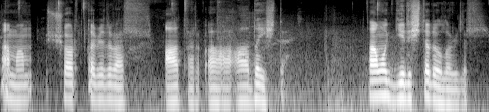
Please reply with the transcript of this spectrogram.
Tamam. Short'ta biri var. A tar A A'da işte. Tam o girişte de olabilir.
